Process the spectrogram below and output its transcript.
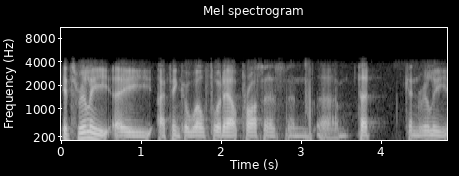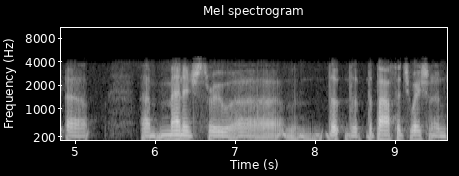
it's really a, I think, a well thought out process, and um, that can really uh, uh, manage through uh, the, the, the past situation and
